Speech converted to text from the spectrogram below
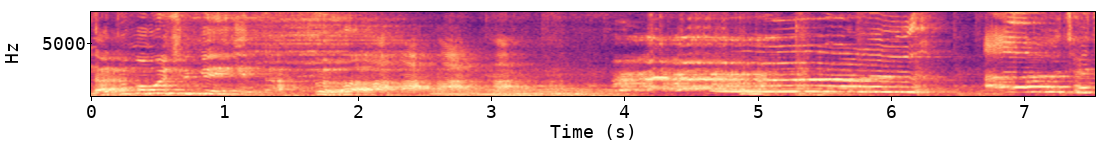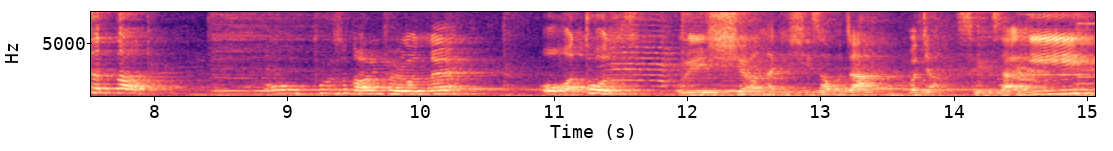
나도 몸을 숨겨야겠다. 시원하게 씻어보자. 먼저 세사기.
